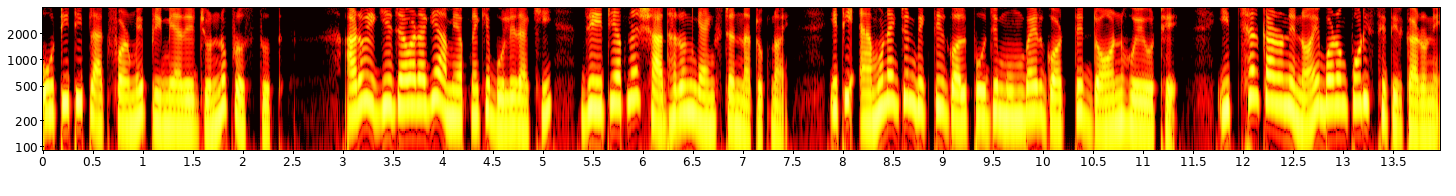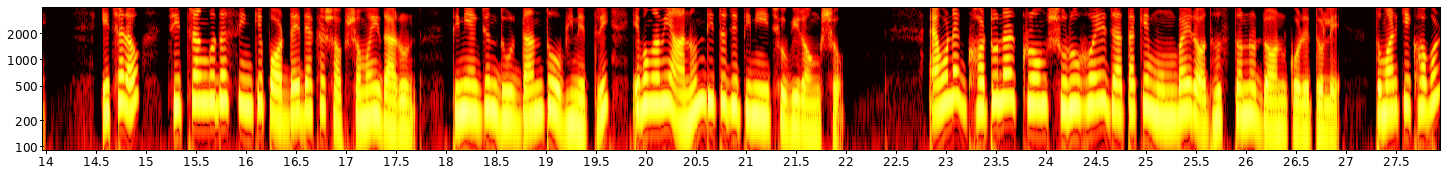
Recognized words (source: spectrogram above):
ওটিটি প্ল্যাটফর্মে প্রিমিয়ারের জন্য প্রস্তুত। আরও এগিয়ে যাওয়ার আগে আমি আপনাকে বলে রাখি যে এটি আপনার সাধারণ গ্যাংস্টার নাটক নয়। এটি এমন একজন ব্যক্তির গল্প যে মুম্বাইয়ের গর্তে ডন হয়ে ওঠে। ইচ্ছার কারণে নয়, বরং পরিস্থিতির কারণে। এছাড়াও, চিত্রাঙ্গদা সিংকে পর্দায় দেখা সবসময়ই দারুণ। তিনি একজন দুর্দান্ত অভিনেত্রী এবং আমি আনন্দিত যে তিনি এই ছবির অংশ। এমন এক ঘটনার ক্রম শুরু হয়ে যা তাকে মুম্বাইয়ের অধস্তন্য ডন করে তোলে। তোমার কি খবর?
